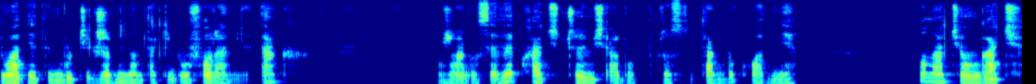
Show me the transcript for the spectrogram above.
I ładnie ten bucik, żeby nam taki był foremny, tak? Można go sobie wypchać czymś albo po prostu tak dokładnie ponaciągać,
